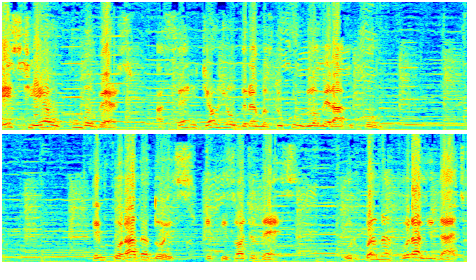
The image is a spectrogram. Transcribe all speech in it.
Este é o Comboverso, a série de audiodramas do conglomerado Combo. Temporada 2, Episódio 10 Urbana Ruralidade.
